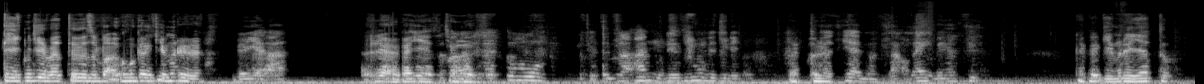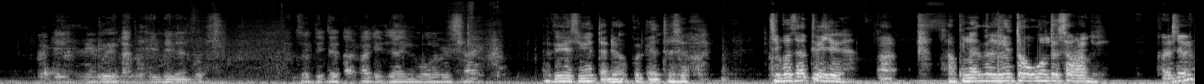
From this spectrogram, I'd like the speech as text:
Tinggi betul sebab aku pegang kamera. Gaya lah Ya kaya cuma Sebab jatuh Kecederaan dia semua dia tulis Perhatian tak naik dengan fit dekat kamera jatuh. Okay, member takut member jatuh So kita tak pada jalan right? Tapi kat sini tak ada apa kat atas tu. Cuma satu je. Ha. Aku nak beli terowong tu seorang. Macam mana?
